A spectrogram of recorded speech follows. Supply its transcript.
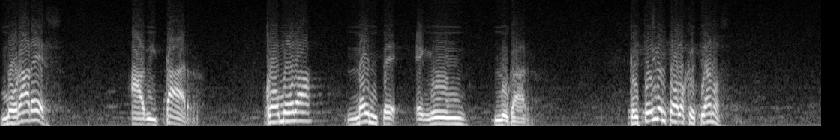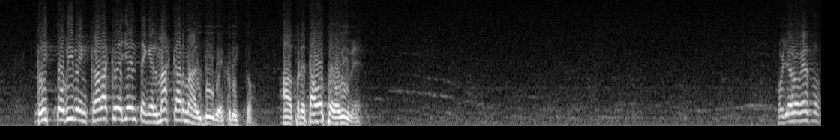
Morar es habitar cómodamente en un lugar. Cristo vive en todos los cristianos. Cristo vive en cada creyente, en el más carnal vive Cristo. Apretado pero vive. ¿Oyeron eso?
